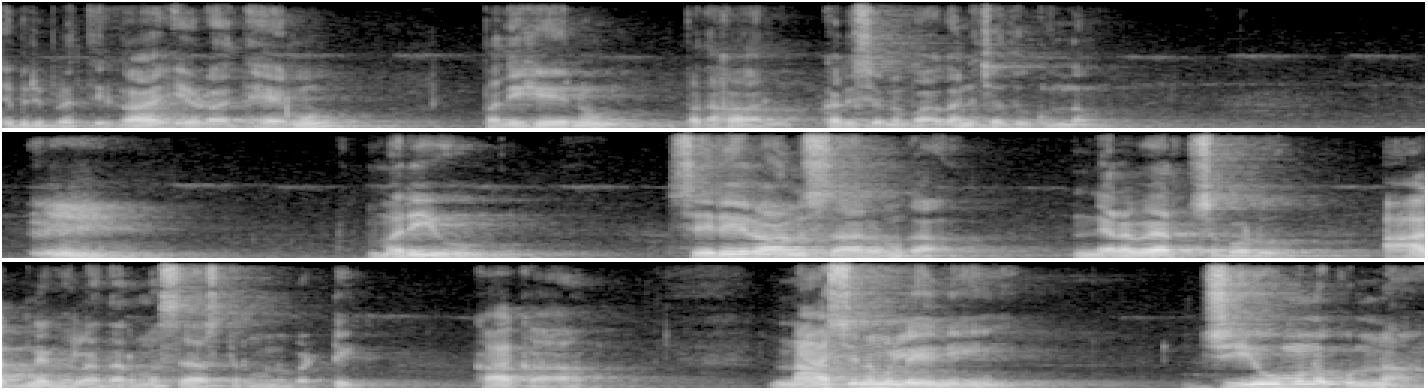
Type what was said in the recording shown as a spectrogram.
ఎబ్రి పత్రిక ఏడో అధ్యాయము పదిహేను పదహారు కలిసిన భాగాన్ని చదువుకుందాం. మరియు శరీరానుసారముగా నెరవేర్చబడు ఆజ్ఞగల ధర్మశాస్త్రమును బట్టి కాక నాశనము లేని జీవమునకున్న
